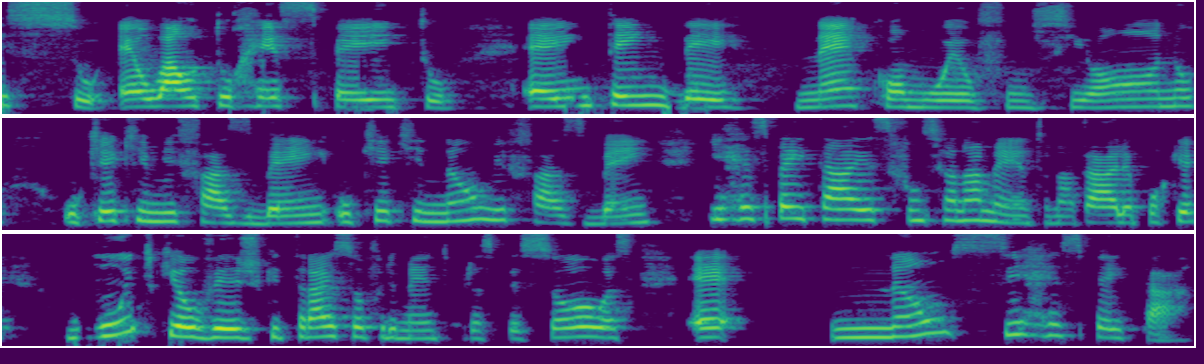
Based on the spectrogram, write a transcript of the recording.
isso, é o autorrespeito, é entender né, como eu funciono, o que que me faz bem, o que que não me faz bem e respeitar esse funcionamento, Natália, porque muito que eu vejo que traz sofrimento para as pessoas é não se respeitar,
